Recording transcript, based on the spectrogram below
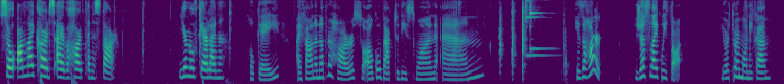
So on my cards, I have a heart and a star. Your move, Carolina. Okay, I found another heart, so I'll go back to this one and. Is a heart. Just like we thought. Your turn, Monica.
